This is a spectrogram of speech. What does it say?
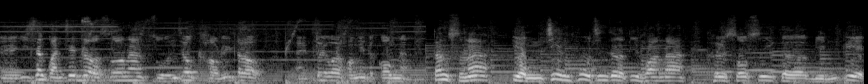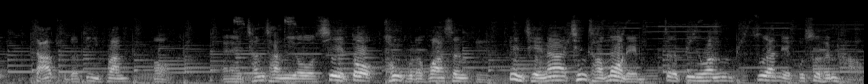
呃，医生馆建造的时候呢，主人就考虑到，呃，对外防御的功能。当时呢，永靖附近这个地方呢，可以说是一个闽粤杂处的地方哦，呃，常常有械斗冲突的发生，并且呢，清朝末年这个地方治安也不是很好，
